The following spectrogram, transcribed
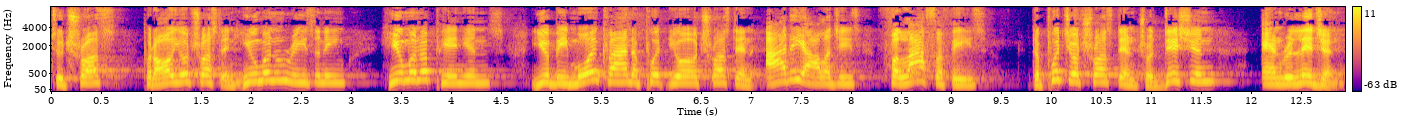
to trust, put all your trust in human reasoning, human opinions. You'll be more inclined to put your trust in ideologies, philosophies, to put your trust in tradition and religion.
